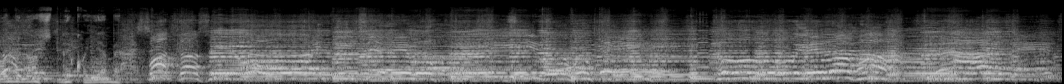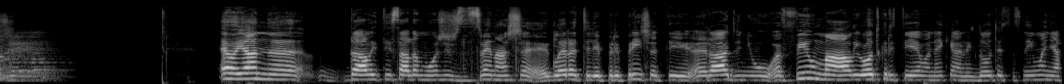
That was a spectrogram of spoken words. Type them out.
Ovdje nas neko jebe. Svaka se oj, ti se Evo, Jan, da li ti sada možeš za sve naše gledatelje prepričati radnju filma, ali otkriti evo neke anegdote sa snimanja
